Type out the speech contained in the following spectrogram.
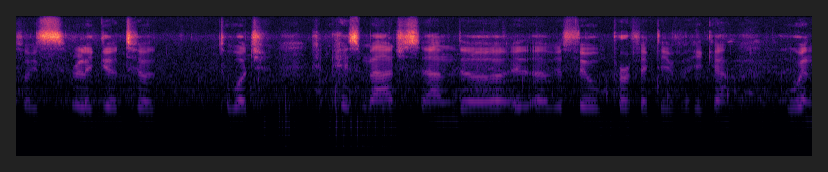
so it's really good to to watch his matches, and uh, it, uh, it feel perfect if he can win.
